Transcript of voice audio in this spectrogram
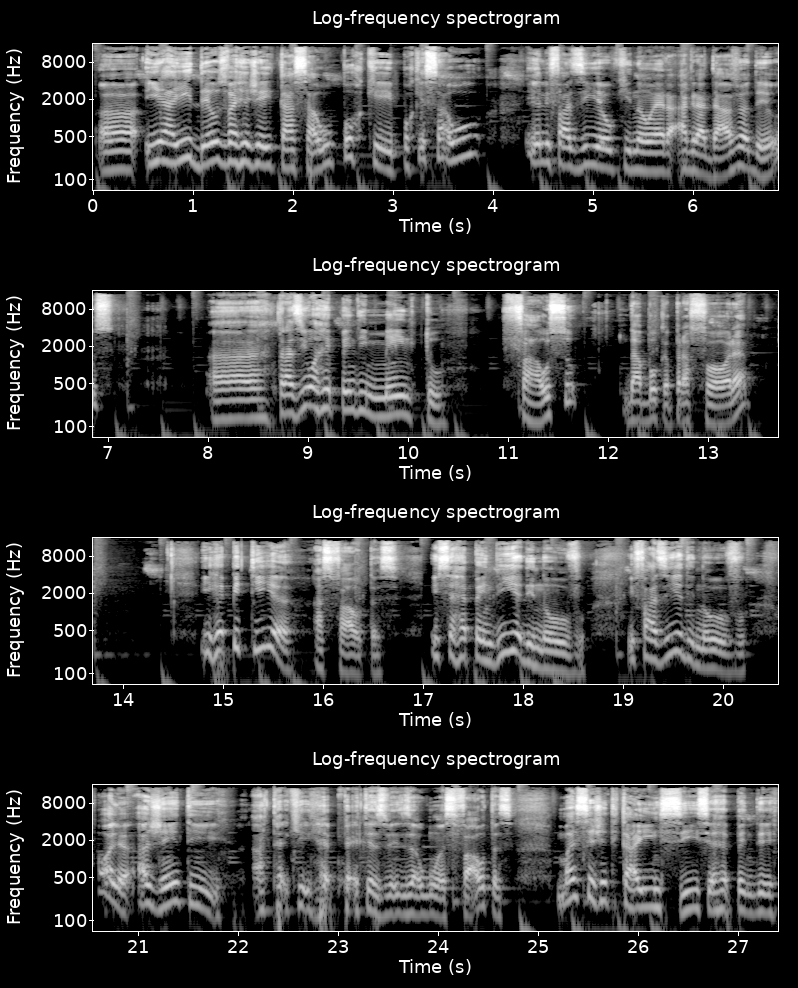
Uh, e aí Deus vai rejeitar Saul, por quê? Porque Saul ele fazia o que não era agradável a Deus, uh, trazia um arrependimento falso da boca para fora e repetia as faltas e se arrependia de novo e fazia de novo. Olha, a gente até que repete às vezes algumas faltas, mas se a gente cair em si, se arrepender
